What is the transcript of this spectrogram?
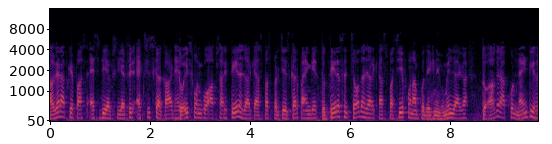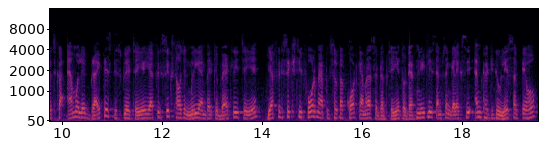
अगर आपके पास HDFC या फिर एक्सिस का कार्ड है तो इस फ़ोन को आप साढ़े तेरह हज़ार के आसपास परचेज कर पाएँगे। तो तेरह से चौदह हज़ार के आसपास ये फ़ोन आपको देखने को मिल जाएगा। तो अगर आपको 90 हर्ट्ज का एमोलेड ब्राइटेस्ट डिस्प्ले चाहिए, या फिर 6000 मिली एम्पेयर की बैटरी चाहिए, या फिर 64 मेगापिक्सल का क्वाड कैमरा सेटअप चाहिए तो डेफिनेटली सैमसंग गैलेक्सी M32 ले सकते हो।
